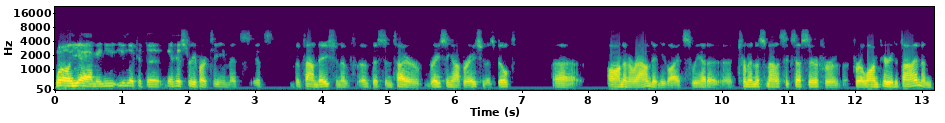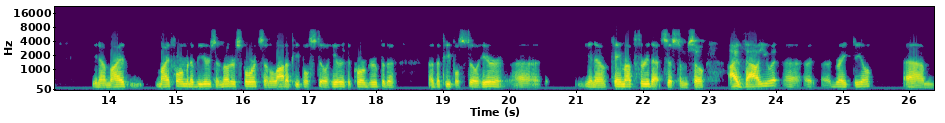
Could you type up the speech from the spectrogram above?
well, yeah. I mean, you, you look at the, the history of our team. It's it's the foundation of, of this entire racing operation is built uh, on and around Indy Lights. We had a, a, tremendous amount of success there for for a long period of time, and you know my my formative years in motorsports, and a lot of people still here, the core group of the of the people still here, uh, you know, came up through that system. So I value it a, a great deal. Um,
